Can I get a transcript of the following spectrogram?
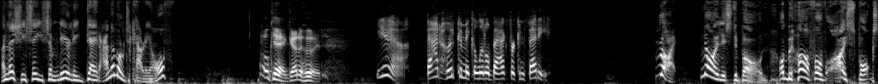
Unless she sees some nearly dead animal to carry off. Okay, got a hood. Yeah, that hood can make a little bag for confetti. Right. Nihilist Barn, on behalf of Icebox,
